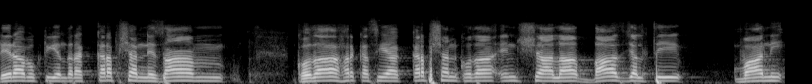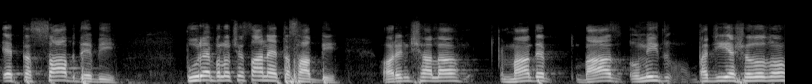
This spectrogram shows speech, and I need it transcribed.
ڈیرا بکٹی اندر کرپشن نظام کھودا، ہر کسیا کرپشن کھودا۔ انشاءاللہ بعض جلتی وانی اعتصاب دے بھی۔ پورے بلوچستان احتساب بھی اور انشاءاللہ ماں دے بعض امید بجی ہے شروع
